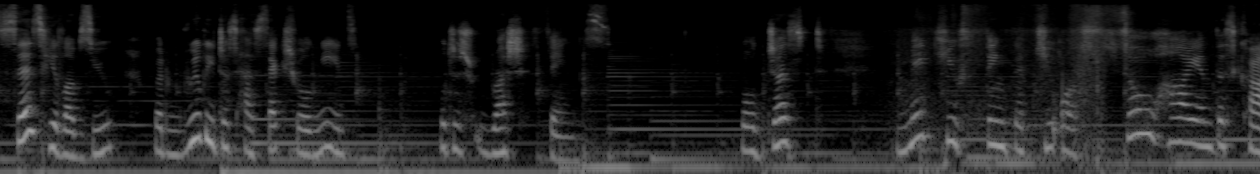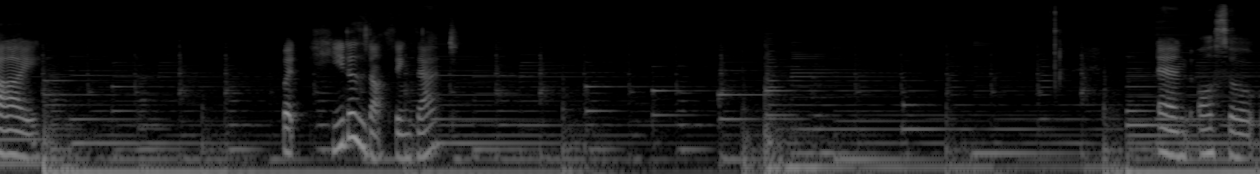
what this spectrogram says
says he loves you but really just has sexual needs will just rush things. Will just make you think that you are so high in the sky. But he does not think that. And also,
